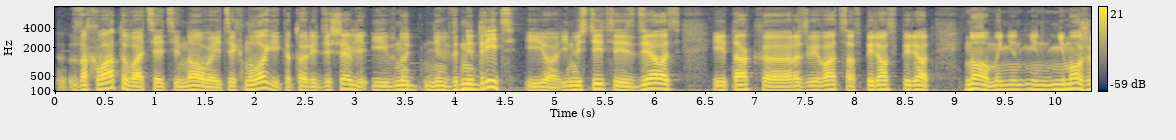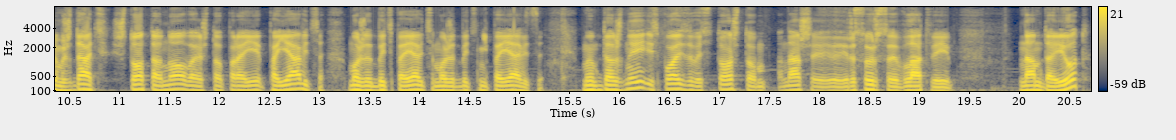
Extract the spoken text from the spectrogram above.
захватывать эти новые технологии, которые дешевле, и внедрить ее, инвестиции сделать и так э, развиваться вперед-вперед. Но мы не, не, не можем ждать что-то новое, что появится. Может быть, появится, может быть, не появится. Мы должны использовать то, что наши ресурсы в Латвии нам дают.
